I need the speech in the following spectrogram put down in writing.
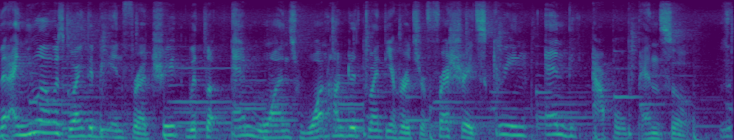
then I knew I was going to be in for a treat with the M1's 120Hz refresh rate screen and the Apple Pencil. The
